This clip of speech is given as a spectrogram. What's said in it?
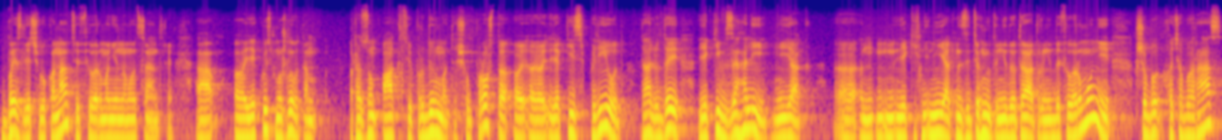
безліч виконавців в філармонійному центрі, а е, якусь, можливо, там разом акцію придумати, щоб просто е, е, якийсь період да, людей, які взагалі ніяк. е, Яких ніяк не затягнути ні до театру, ні до філармонії, щоб хоча б раз,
